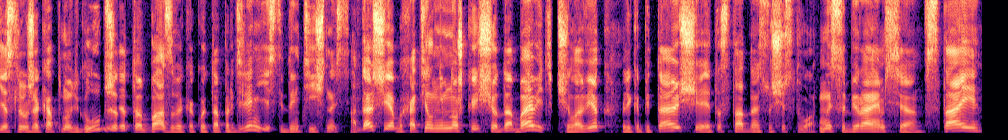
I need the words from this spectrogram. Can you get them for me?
Если уже копнуть глубже, это базовое какое-то определение, есть идентичность. А дальше я бы хотел немножко еще добавить. Человек, млекопитающее, это стадное существо. Мы собираемся в стаи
